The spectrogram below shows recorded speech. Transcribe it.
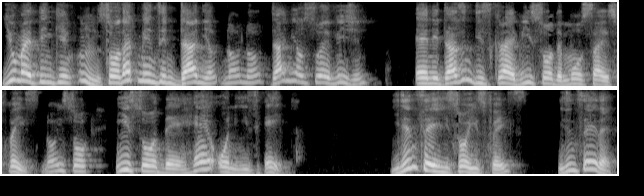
you might thinking, "Hmm, so that means in Daniel, no, no, Daniel saw a vision, and it doesn't describe he saw the Most High's face. No, he saw he saw the hair on his head. He didn't say he saw his face. He didn't say that.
